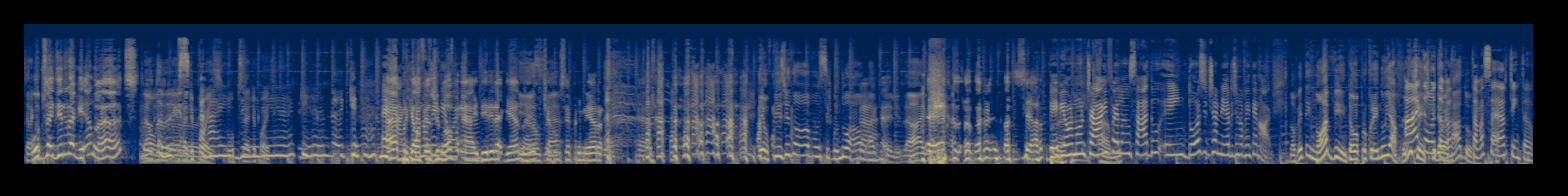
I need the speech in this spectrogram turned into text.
Será que Ups, I did it again, não é antes? Não, é depois. Ups, é depois. É, É, aqui porque tá ela fez de 98, novo, né? né? I did it again, né? Não Isso, tinha é. como ser primeiro. né? Eu fiz de novo o segundo álbum. Ah. Que delícia. Ai, É, exatamente, tá certo. Baby né? One More Time Ah, foi lançado em 12 de janeiro de 99. 99? Então eu procurei no Yahoo, Ah, gente, então que eu deu tava, errado. tava certo, então.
